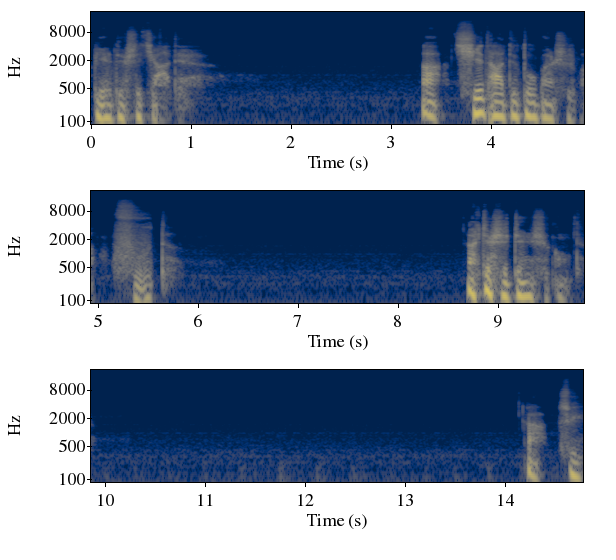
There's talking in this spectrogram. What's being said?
别的是假的。啊，其他的多半是什么福德？啊，这是真实功德。啊，所以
